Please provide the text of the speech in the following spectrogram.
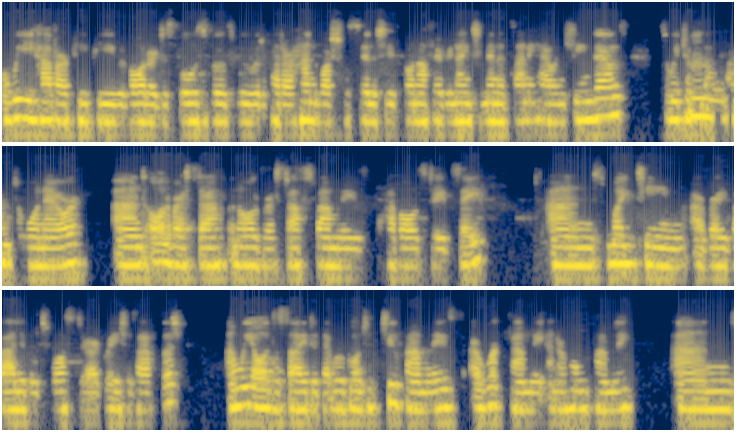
We have our PPE with all our disposables. We would have had our hand wash facilities going off every 90 minutes anyhow in clean downs. So we took mm. that down to one hour, and all of our staff and all of our staff's families have all stayed safe. And my team are very valuable to us. They're our greatest asset. And we all decided that we are going to have two families our work family and our home family. And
